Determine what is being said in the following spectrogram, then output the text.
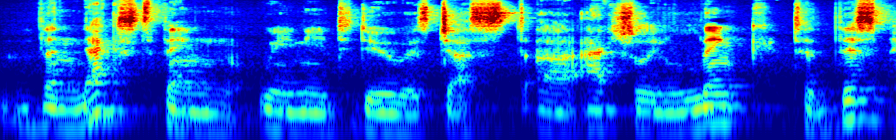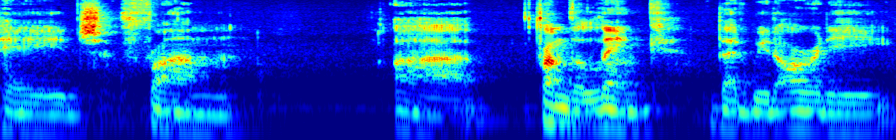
the next thing we need to do is just uh, actually link to this page from uh, from the link that we'd already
